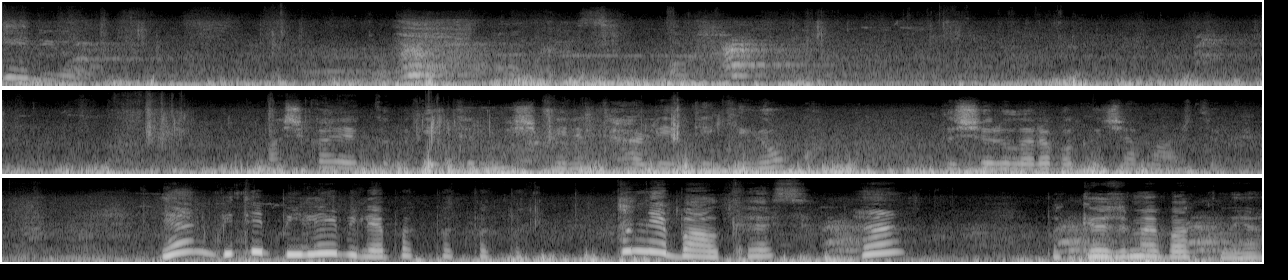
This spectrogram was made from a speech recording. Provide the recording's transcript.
Geliyor? Başka ayakkabı getirmiş. Benim terliğim teki yok. Dışarılara bakacağım artık. Yani bir de bile bile bak bak bak bak. Bu ne bal kız? Ha? Bak gözüme bakmıyor.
